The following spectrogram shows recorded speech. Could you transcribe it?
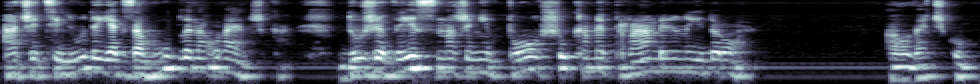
Адже ці люди, як загублена овечка, дуже виснажені пошуками правильної дороги. А овечку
